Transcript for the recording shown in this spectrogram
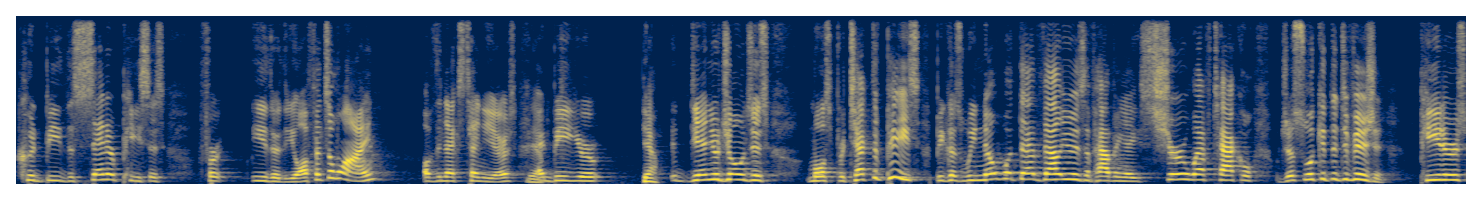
could be the centerpieces for either the offensive line of the next 10 years Yeah. and be your Yeah. Daniel Jones's most protective piece because we know what that value is of having a sure left tackle. Just look at the division: Peters,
